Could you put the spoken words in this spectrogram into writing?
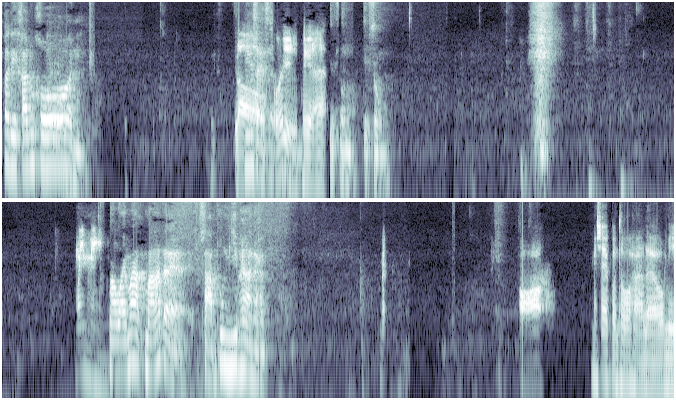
สวัสดีครับทุกคนรอนี่ใส่เสื้อ โอ้ยเท่นะเก็บทรงเก็บทรง ไม่มีมาไวมากมาตั้งแต่สามทุ่มยี่ห้านะครับ อ๋อ ไม่ใช่คนโทรหาแล้วมี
